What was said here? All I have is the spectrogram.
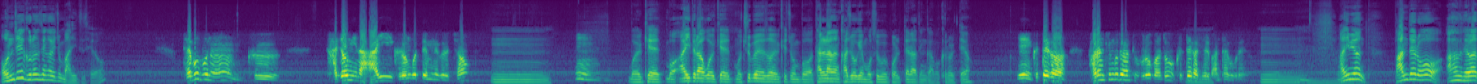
언제 그런 생각이 좀 많이 드세요? 대부분은 그 가정이나 아이 그런 것 때문에 그렇죠. 음, 예. 뭐 이렇게 뭐 아이들하고 이렇게 뭐 주변에서 이렇게 좀 뭐 단란한 가족의 모습을 볼 때라든가 뭐 그럴 때요? 예, 그때가 다른 친구들한테 물어봐도 그때가 제일 많다고 그래요. 음. 아니면 반대로 아 내가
